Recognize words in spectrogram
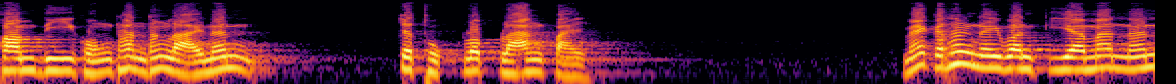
ความดีของท่านทั้งหลายนั้น จะถูกลบล้างไป แม้กระทั่งในวันกิยามันนั้น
